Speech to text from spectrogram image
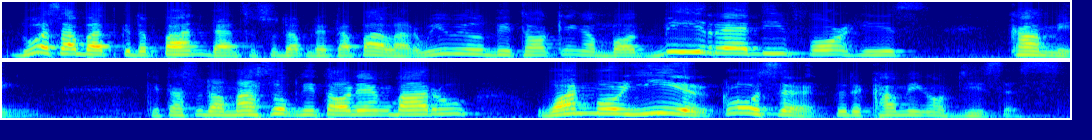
dua sahabat ke depan dan sesudah pendeta Paller, we will be talking about be ready for his coming. Kita sudah masuk di tahun yang baru, one more year closer to the coming of Jesus.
